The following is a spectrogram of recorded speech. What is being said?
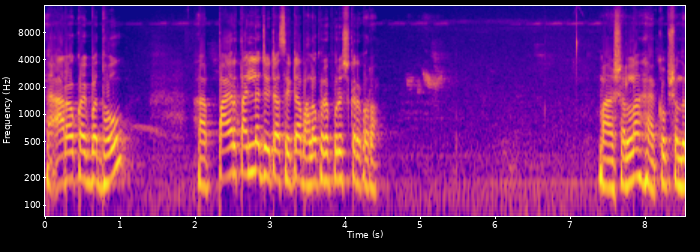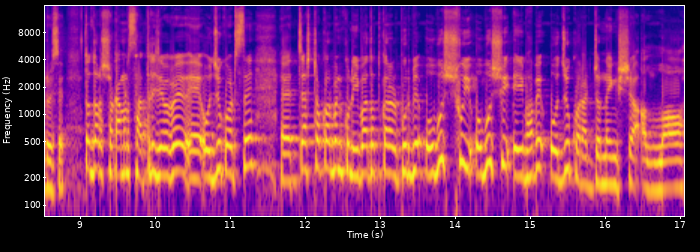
হ্যাঁ আরও কয়েকবার ধৌ হ্যাঁ পায়ের তাল্লা যেটা সেটা ভালো করে পরিষ্কার করো। মাশাল্লাহ হ্যাঁ খুব সুন্দর হয়েছে। তো দর্শক, আমার ছাত্রী যেভাবে অজু করছে চেষ্টা করবেন কোন ইবাদত করার পূর্বে অবশ্যই অবশ্যই এইভাবে অজু করার জন্য ইনশা আল্লাহ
